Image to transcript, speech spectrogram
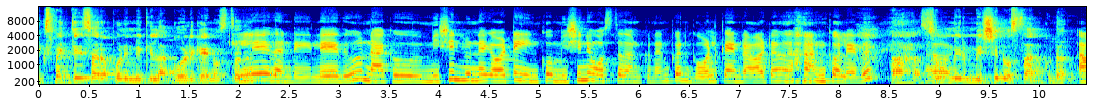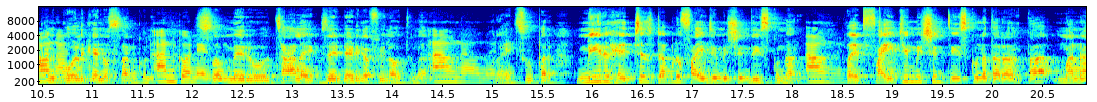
ఎక్స్పెక్ట్ చేశారు అప్పుడు మీకు ఇలా గోల్డ్ కాయిన్ వస్తుంది లేదండి లేదు. నాకు మిషన్లు ఉన్నాయి కాబట్టి ఇంకో మిషనే వస్తుంది అనుకున్నాను కానీ గోల్డ్ కాయిన్ రావటం అనుకోలేదు. సో మీరు మిషన్ వస్తా అనుకున్నారు కానీ గోల్డ్ కాయిన్ వస్తా అనుకోలేదు. అనుకోలేదు. సో మీరు చాలా ఎక్సైటెడ్గా ఫీల్ అవుతున్నారు. అవునవును. రైట్ సూపర్ మీరు హెచ్ఎస్డబ్ల్యూ ఫైవ్ జీ మిషన్ తీసుకున్నారు. అవును. రైట్ ఫైవ్ జీ మిషన్ తీసుకున్న తర్వాత మన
